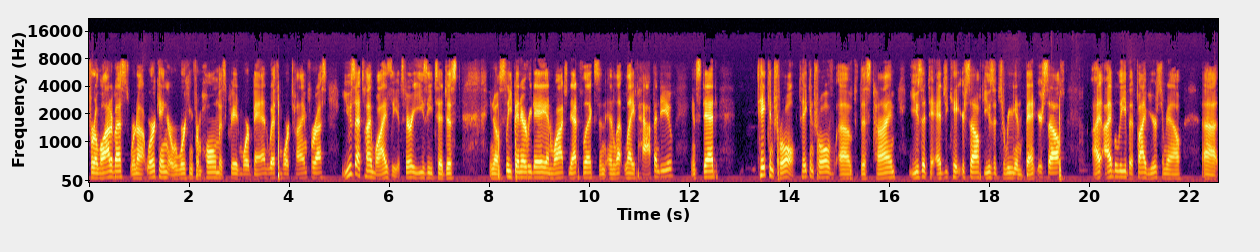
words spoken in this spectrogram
for a lot of us, we're not working or we're working from home. It's created more bandwidth, more time for us. Use that time wisely. It's very easy to just, you know, sleep in every day and watch Netflix and, and let life happen to you. Instead, take control. Take control of, of this time. Use it to educate yourself. Use it to reinvent yourself. I, I believe that five years from now, uh,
